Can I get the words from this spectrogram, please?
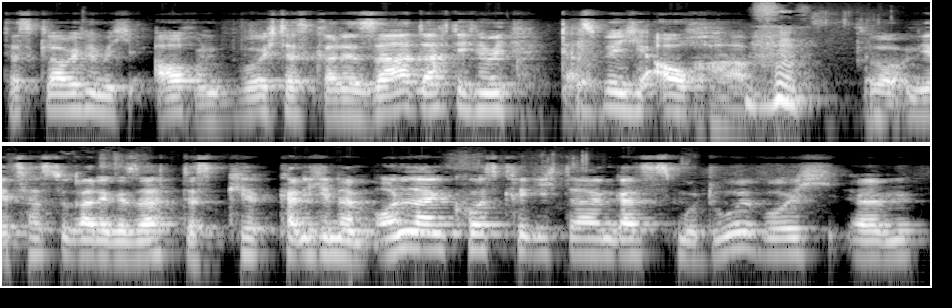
Das glaube ich nämlich auch. Und wo ich das gerade sah, dachte ich nämlich, das will ich auch haben. so, und jetzt hast du gerade gesagt, das kann ich in einem Online-Kurs, kriege ich da ein ganzes Modul, wo ich ähm,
